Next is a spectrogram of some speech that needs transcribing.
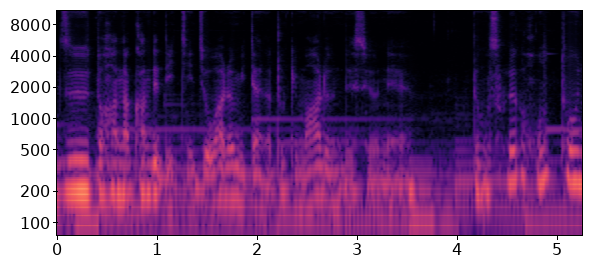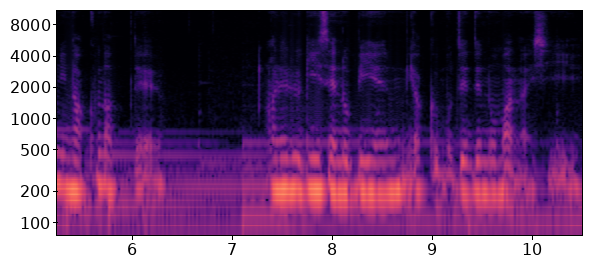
ずっと鼻かんでて一日終わるみたいな時もあるんですよね。でもそれが本当になくなってアレルギー性の鼻炎薬も全然飲まないし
